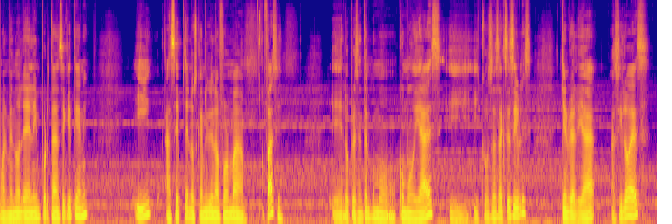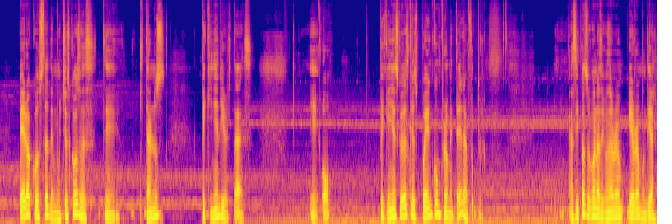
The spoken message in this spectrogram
o al menos le dé la importancia que tiene, y acepten los cambios de una forma fácil. Eh, lo presentan como comodidades y, y cosas accesibles, que en realidad así lo es, pero a costa de muchas cosas, de quitarnos pequeñas libertades eh, o pequeñas cosas que nos pueden comprometer al futuro. Eh, así pasó con la Segunda Guerra Mundial.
